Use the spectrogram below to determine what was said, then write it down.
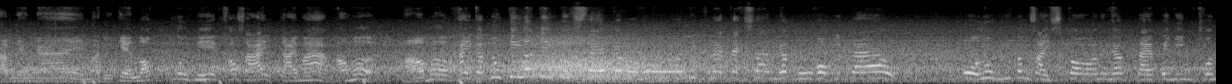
ทำยังไง มาดูเก้ล็อกลูกนี้เข้าซ้ายจ่ายมาพาวเมอร์ พาวเมอร์ให้กับลูกยิงแล้วยิงติดเซฟครับโอ้โหนิคลัสแจ็กสันครับหมูหกอีกแล้ว โอ้ลูกนี้ต้องใส่สกอร์นะครับ แต่ไปยิงชน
